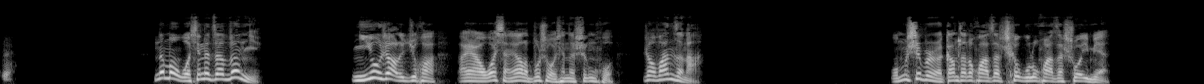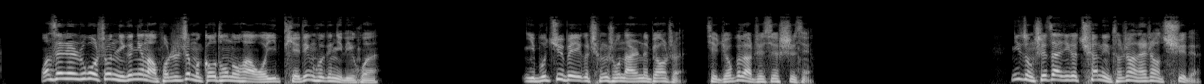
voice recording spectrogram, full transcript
对那么我现在在问你，你又绕了一句话。哎呀，我想要的不是我现在生活，绕弯子呢。我们是不是刚才的话再车轱辘话再说一遍？王先生，如果说你跟你老婆是这么沟通的话，我铁定会跟你离婚。你不具备一个成熟男人的标准，解决不了这些事情。你总是在一个圈里头绕来绕去的，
